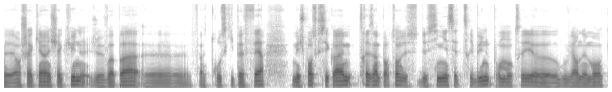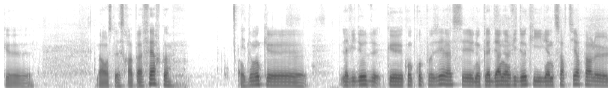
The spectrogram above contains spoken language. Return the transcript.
euh, en chacun et chacune. Je ne vois pas euh, trop ce qu'ils peuvent faire, mais je pense que c'est quand même très important de, de, signer cette tribune pour montrer au gouvernement que bah, on se laissera pas faire. quoi. Et donc, la vidéo que, qu'on proposait là, c'est donc la dernière vidéo qui vient de sortir par le,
